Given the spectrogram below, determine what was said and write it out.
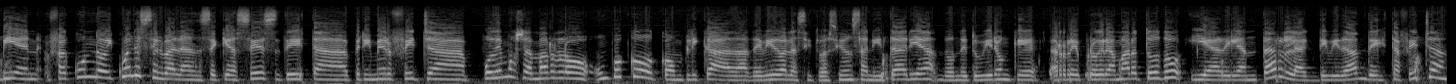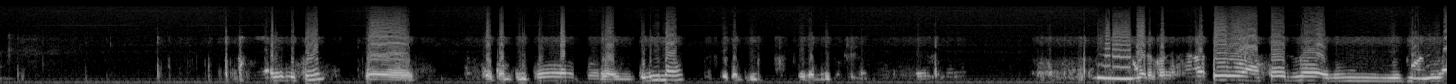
Bien, Facundo, ¿y cuál es el balance que haces de esta primer fecha? Podemos llamarlo un poco complicada debido a la situación sanitaria, donde tuvieron que reprogramar todo y adelantar la actividad de esta fecha. Sí, eh, se complicó por el clima, se complicó, se complicó y bueno, comenzaba todo a hacerlo en un mismo día,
